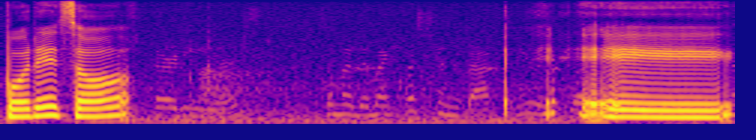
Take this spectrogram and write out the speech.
Por eso he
